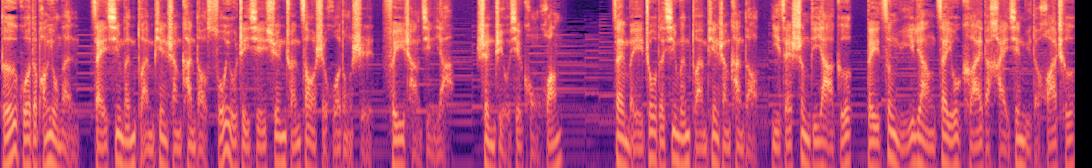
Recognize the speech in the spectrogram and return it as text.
德国的朋友们在新闻短片上看到所有这些宣传造势活动时，非常惊讶，甚至有些恐慌。在每周的新闻短片上看到你在圣地亚哥被赠予一辆载有可爱的海仙女的花车。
